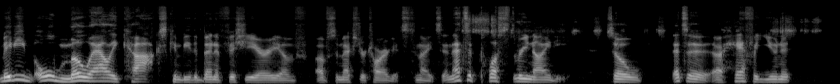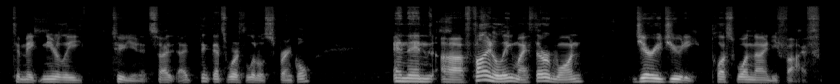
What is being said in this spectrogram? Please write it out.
maybe old Mo Alie-Cox can be the beneficiary of of some extra targets tonight, and that's at plus three ninety. So that's a, a half a unit to make nearly two units. So I, I think that's worth a little sprinkle. And then uh, finally, my third one, Jerry Jeudy plus 195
